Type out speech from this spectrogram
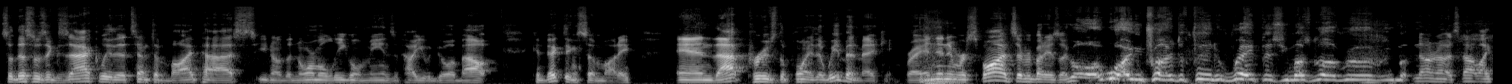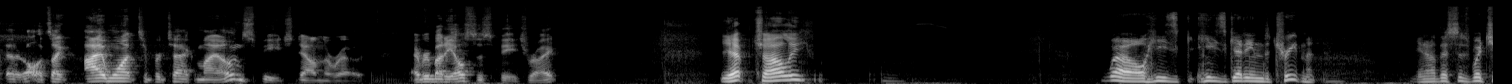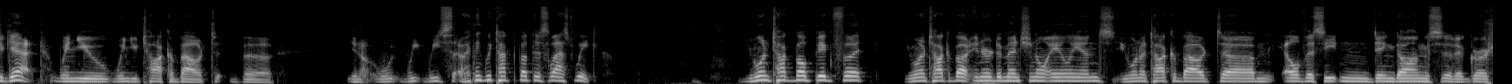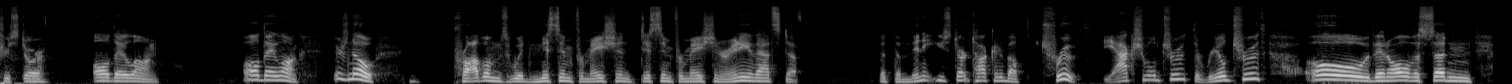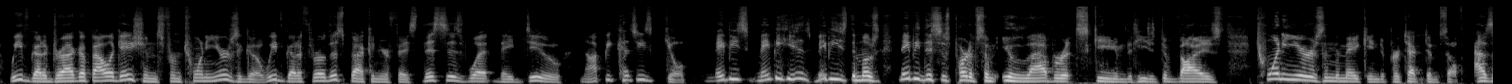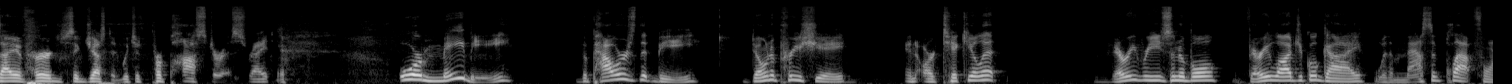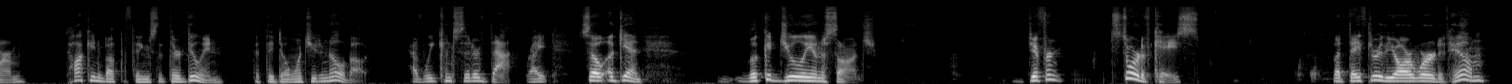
So this was exactly the attempt to bypass, you know, the normal legal means of how you would go about convicting somebody. And that proves the point that we've been making, right? And then in response, everybody's like, "Oh, why are you trying to defend a rapist? You must love." No, no, no, it's not like that at all. It's like I want to protect my own speech down the road, everybody else's speech, right? Yep, Charlie. Well, he's he's getting the treatment. You know, this is what you get when you when you talk about the you know, we we I think we talked about this last week. You want to talk about Bigfoot? You want to talk about interdimensional aliens? You want to talk about um, Elvis eating ding dongs at a grocery store all day long, all day long. There's no problems with misinformation, disinformation, or any of that stuff. But the minute you start talking about the truth, the actual truth, the real truth, oh, then all of a sudden we've got to drag up allegations from 20 years ago. We've got to throw this back in your face. This is what they do, not because he's guilt. Maybe he's, maybe he is. Maybe he's the most. Maybe this is part of some elaborate scheme that he's devised 20 years in the making to protect himself, as I have heard suggested, which is preposterous, right? or maybe the powers that be don't appreciate an articulate, very reasonable, very logical guy with a massive platform talking about the things that they're doing that they don't want you to know about. Have we considered that, right? So again, look at Julian Assange. Different sort of case, but they threw the R word at him.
